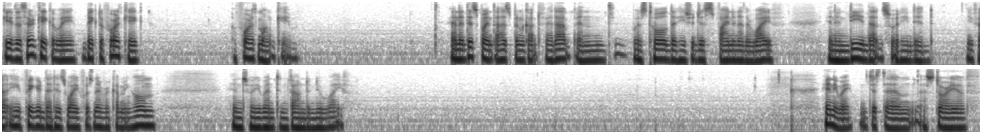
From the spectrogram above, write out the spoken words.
gave the third cake away, baked a fourth cake. A fourth monk came. And at this point, the husband got fed up and was told that he should just find another wife. And indeed, that's what he did. He, found, he figured that his wife was never coming home, and so he went and found a new wife. Anyway, just um, a story of,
